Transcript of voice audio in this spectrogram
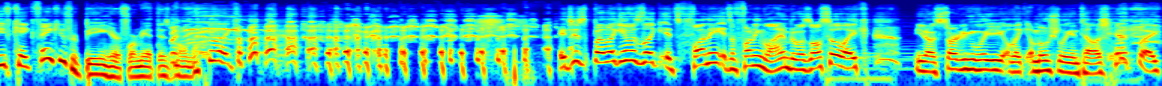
"Beefcake, thank you for being here for me at this moment." like it just, but like it was like it's funny, it's a funny line, but it was also like you know startlingly like emotionally intelligent, like.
